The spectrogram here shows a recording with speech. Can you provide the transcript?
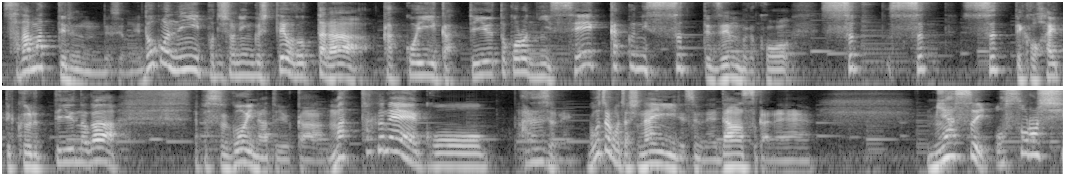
定まってるんですよね。どこにポジショニングして踊ったらかっこいいかっていうところに正確にスッて全部がこうスッスッスッてこう入ってくるっていうのがやっぱすごいなというか全くねこうあれですよねごちゃごちゃしないですよねダンスがね。見やすい恐ろし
